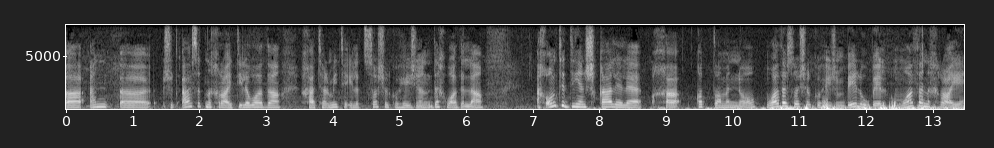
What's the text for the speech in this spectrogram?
آه، أن آه، شوت آست نخرايتي لواذا خاطر ميتا إلى السوشيال كوهيجن دخ واذا لا. أخ أمت الدين خ قطة منه وهذا سوشيال كوهيجن بيل وبيل ومواثا نخراية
